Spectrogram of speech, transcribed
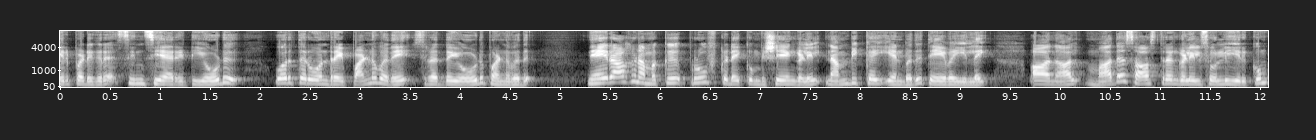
ஏற்படுகிற சின்சியாரிட்டியோடு ஒருத்தர் ஒன்றை பண்ணுவதே ஸ்ரத்தையோடு பண்ணுவது. நேராக நமக்கு ப்ரூஃப் கிடைக்கும் விஷயங்களில் நம்பிக்கை என்பது தேவையில்லை. ஆனால் மத சாஸ்திரங்களில் சொல்லியிருக்கும்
